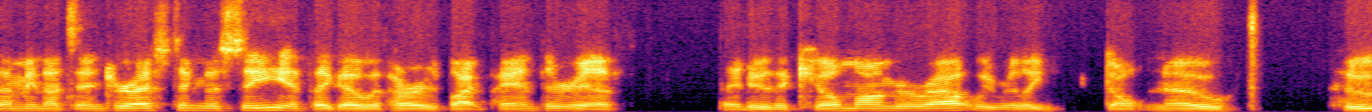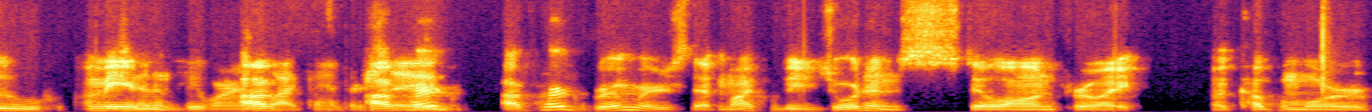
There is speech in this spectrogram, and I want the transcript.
I mean that's interesting to see. If they go with her as Black Panther, if they do the Killmonger route, we really don't know who I mean be wearing I've, Black Panther. I've heard I've heard rumors that Michael B. Jordan's still on for like a couple more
